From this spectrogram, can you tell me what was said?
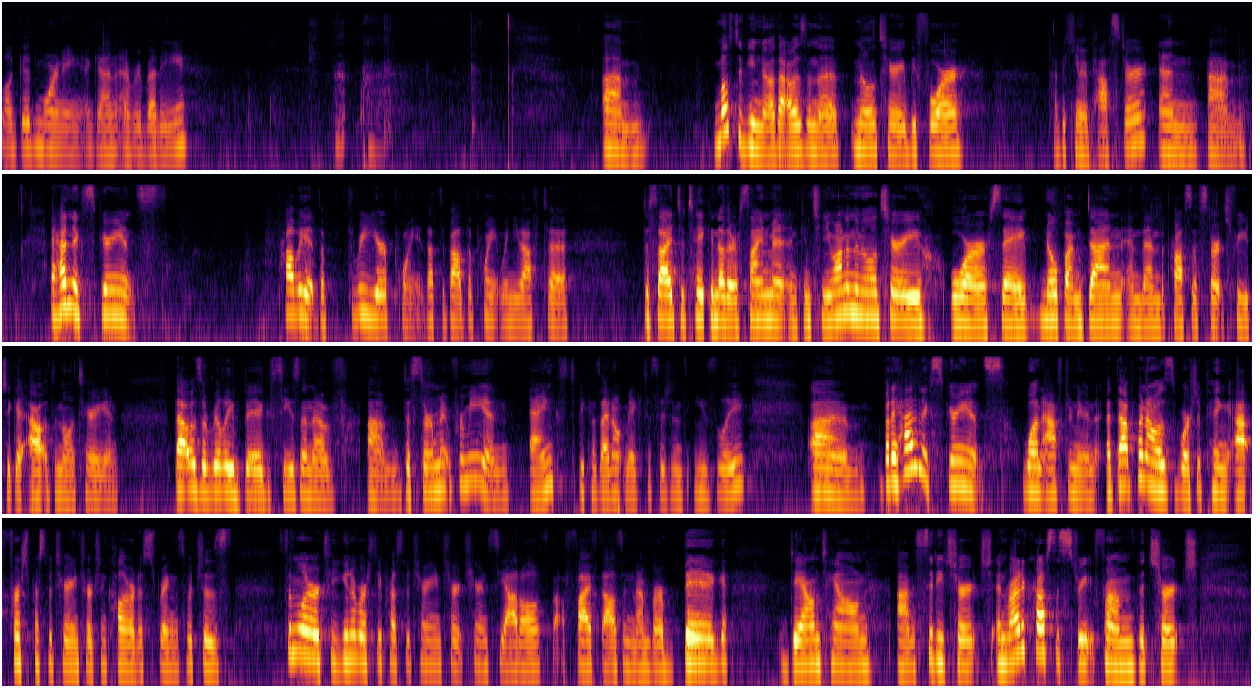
Well, good morning again, everybody. Um, most of you know that I was in the military before I became a pastor, and um, I had an experience probably at the three year point. That's about the point when you have to decide to take another assignment and continue on in the military, or say, nope, I'm done, and then the process starts for you to get out of the military. And that was a really big season of um, discernment for me and angst because I don't make decisions easily. Um, but I had an experience one afternoon. At that point, I was worshiping at First Presbyterian Church in Colorado Springs, which is similar to University Presbyterian Church here in Seattle. It's about 5,000 member, big downtown um, city church. And right across the street from the church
